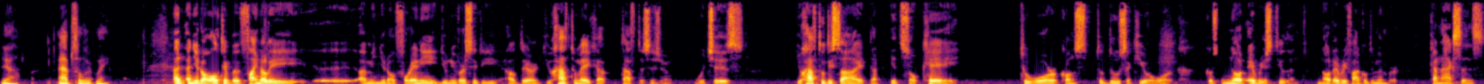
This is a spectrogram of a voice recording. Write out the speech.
Yeah, absolutely. And and you know ultimately, finally, uh, I mean you know for any university out there, you have to make a tough decision, which is you have to decide that it's okay to work on to do secure work because not every student, not every faculty member can access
